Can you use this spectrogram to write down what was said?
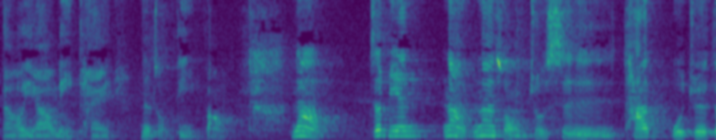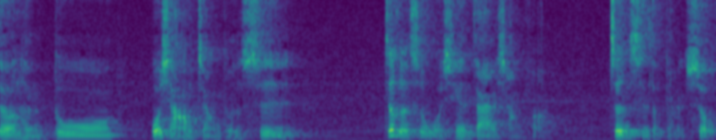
然后也要离开那种地方。那这边那那种就是他，我觉得很多我想要讲的是，这个是我现在的想法，真实的感受，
